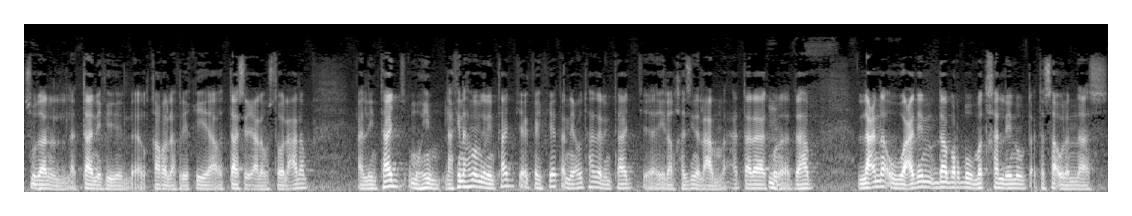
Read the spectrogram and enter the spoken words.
السودان الثاني في القارة الأفريقية أو التاسع على مستوى العالم. الإنتاج مهم لكن اهم من الإنتاج كيفية أن يعود هذا الإنتاج إلى الخزينة العامة حتى لا يكون الذهب لعنة وبعدين ده برضه مدخل لأنه تساؤل الناس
